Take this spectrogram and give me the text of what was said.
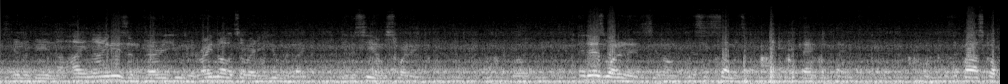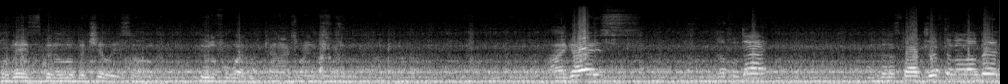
It's gonna be in the high 90s and very humid. Right now, it's already humid. Like you can see, I'm sweating. But it is what it is. You know, this is summertime. Can't complain. 'Cause the past couple of days, it's been a little bit chilly, so beautiful weather. Can't ask for anything better than that. All right, guys. Enough of that. I'm gonna start drifting a little bit.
